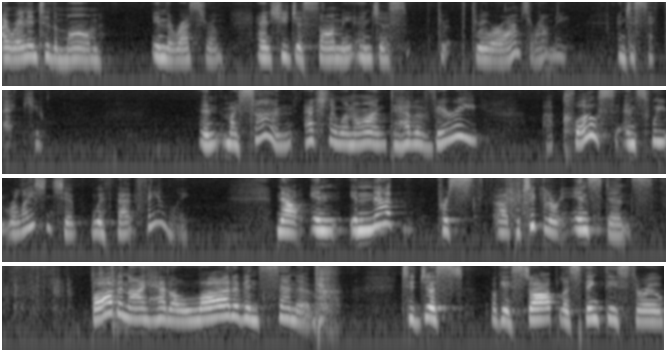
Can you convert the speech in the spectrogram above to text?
I ran into the mom in the restroom, and she just saw me and just th- threw her arms around me and just said, Thank you. And my son actually went on to have a very uh, close and sweet relationship with that family. Now, in, in that pers- uh, particular instance, Bob and I had a lot of incentive to just okay, stop, let's think these through,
